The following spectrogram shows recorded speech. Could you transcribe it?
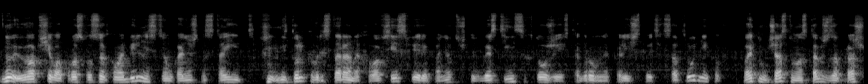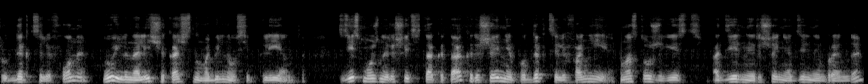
Ну и вообще вопрос высокой мобильности, он, конечно, стоит не только в ресторанах, а во всей сфере. Понятно, что и в гостиницах тоже есть огромное количество этих сотрудников. Поэтому часто у нас также запрашивают дек-телефоны, ну или наличие качественного мобильного SIP-клиента. Здесь можно решить и так, и так. Решение по дек-телефонии. У нас тоже есть отдельные решения, отдельные бренды,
